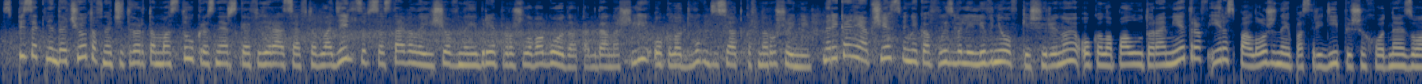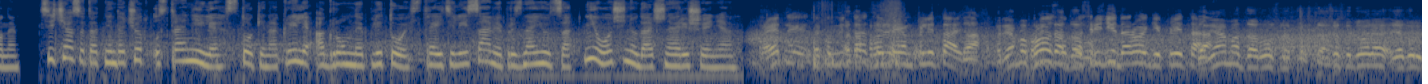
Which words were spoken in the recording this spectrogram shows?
Список недочетов на четвертом мосту Красноярская федерация автовладельцев составила еще в ноябре прошлого года. Тогда нашли около двух десятков нарушений. Нарекания общественников вызвали ливневки шириной около полутора метров и расположенные посреди пешеходной зоны. Сейчас этот недочет устранили. Стоки накрыли огромной плитой. Строители и сами признаются, не очень удачное решение. Проектной документации проект. прям плита. Да. Прямо Просто плита посреди дорожная. дороги плита. Прямо дорожная плита. Честно говоря, я говорю,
